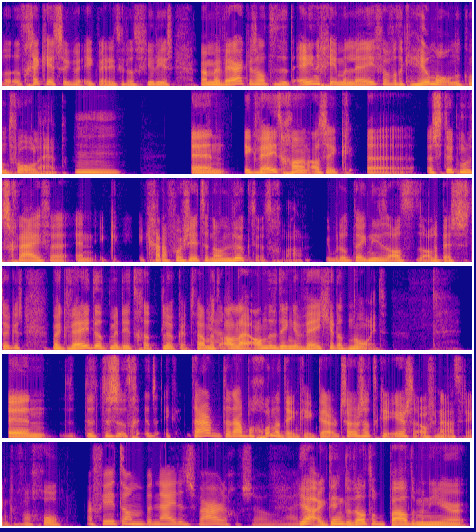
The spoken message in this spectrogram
Het gekke is, ik, ik weet niet hoe dat voor jullie is. Maar mijn werk is altijd het enige in mijn leven wat ik helemaal onder controle heb. En ik weet gewoon als ik eh, een stuk moet schrijven en ik, ik ga daarvoor zitten, dan lukt het gewoon. Ik bedoel, het betekent niet dat het altijd het allerbeste stuk is. Maar ik weet dat me dit gaat lukken. Terwijl met Ja. allerlei andere dingen weet je dat nooit. En dus het, het- ik, daar, daar begon het, denk ik. Daar, zo zat ik er eerst over na te denken. Van, goh, Maar vind je het dan benijdenswaardig of zo? ja, ik denk dat dat op een bepaalde manier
